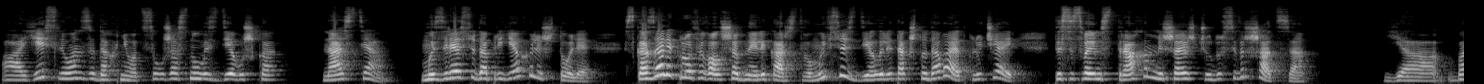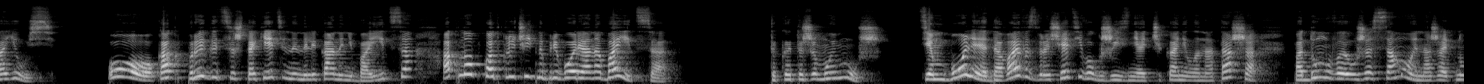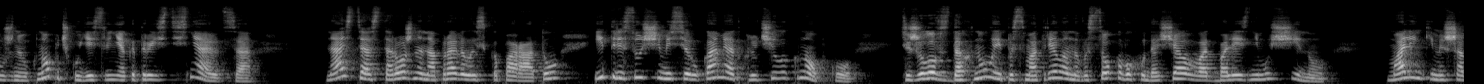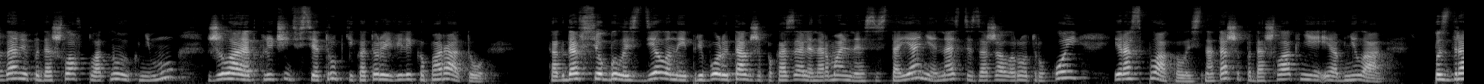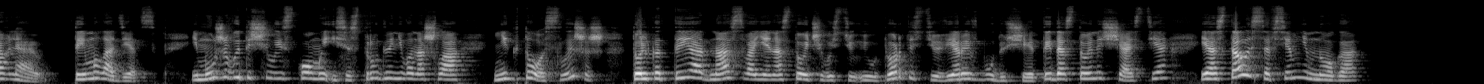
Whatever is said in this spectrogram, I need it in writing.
А если он задохнется, ужаснулась девушка. Настя, мы зря сюда приехали, что ли? Сказали кровь и волшебное лекарство, мы все сделали, так что давай, отключай. Ты со своим страхом мешаешь чуду совершаться. Я боюсь. О, как прыгать со штакетиной на ликаны не боится, а кнопку отключить на приборе она боится. Так это же мой муж. Тем более давай возвращать его к жизни, отчеканила Наташа, подумывая уже самой нажать нужную кнопочку, если некоторые стесняются – Настя осторожно направилась к аппарату и трясущимися руками отключила кнопку. Тяжело вздохнула и посмотрела на высокого худощавого от болезни мужчину. Маленькими шагами подошла вплотную к нему, желая отключить все трубки, которые вели к аппарату. Когда все было сделано и приборы также показали нормальное состояние, Настя зажала рот рукой и расплакалась. Наташа подошла к ней и обняла. «Поздравляю! Ты молодец. И мужа вытащила из комы, и сестру для него нашла. Никто, слышишь? Только ты одна своей настойчивостью и упертостью верой в будущее. Ты достойна счастья, и осталось совсем немного.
